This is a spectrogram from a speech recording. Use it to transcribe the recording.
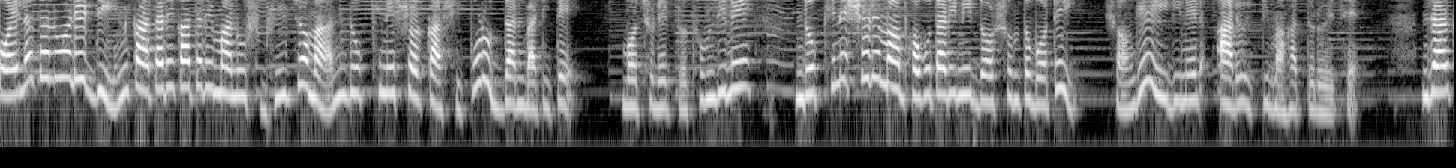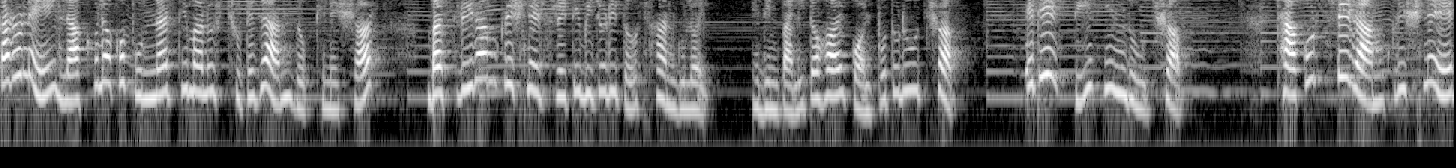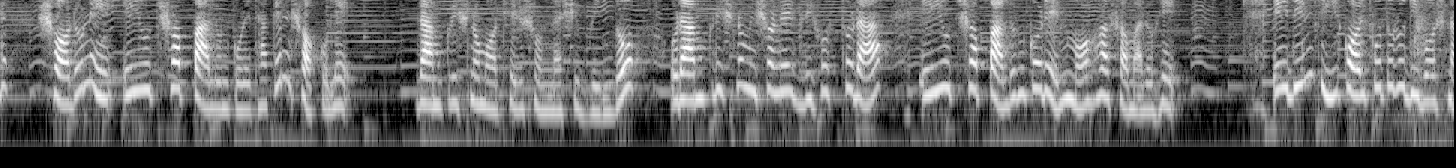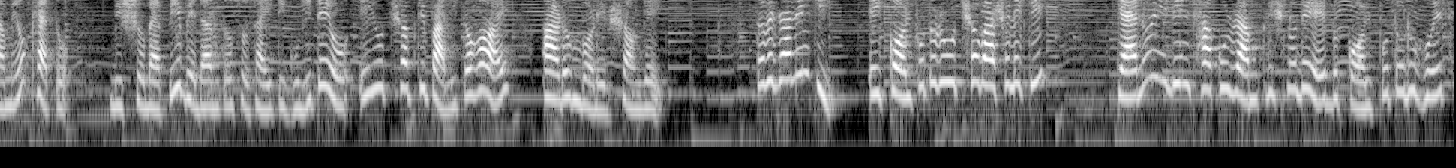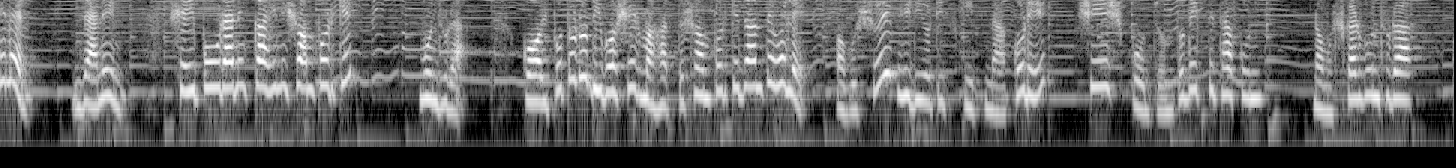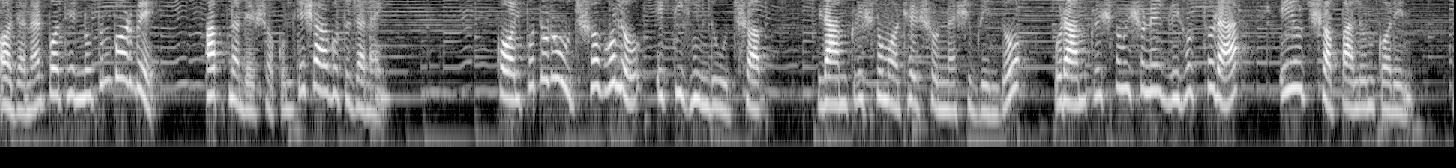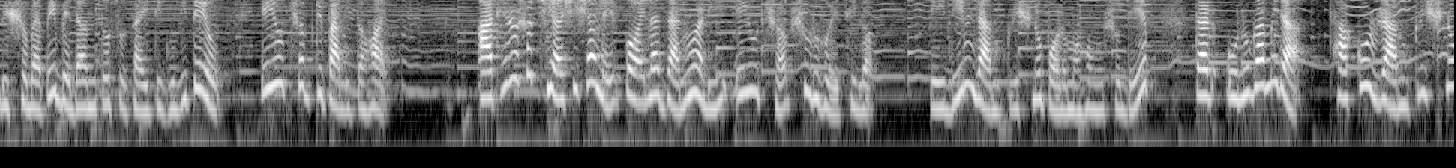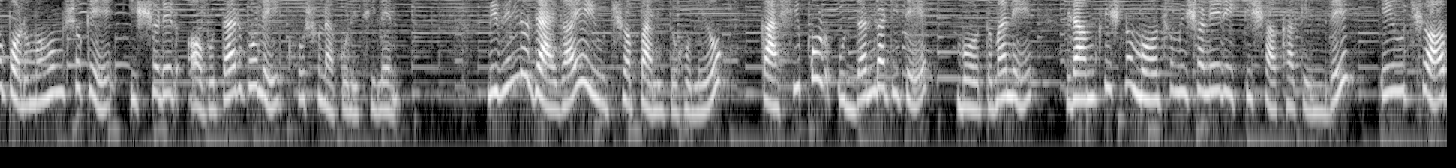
পয়লা জানুয়ারির দিন কাতারে কাতারে মানুষ ভিড় জমান দক্ষিণেশ্বর কাশীপুর উদ্যানবাটিতে। বছরের প্রথম দিনে দক্ষিণেশ্বরে মা ভবতারিণীর দর্শন তো বটেই, সঙ্গে এই দিনের আরও একটি মাহাত্ম্য রয়েছে। যার কারণে লাখো লাখো পুণ্যার্থী মানুষ ছুটে যান দক্ষিণেশ্বর বা শ্রীরামকৃষ্ণের স্মৃতি বিজড়িত স্থানগুলোয়। এদিন পালিত হয় কল্পতরু উৎসব। এটি একটি হিন্দু উৎসব। ঠাকুর শ্রী রামকৃষ্ণের স্মরণে এই উৎসব পালন করে থাকেন সকলে। রামকৃষ্ণ মঠের সন্ন্যাসী বৃন্দ ও রামকৃষ্ণ মিশনের গৃহস্থরা এই উৎসব পালন করেন মহা সমারোহে। এই দিনটি কল্পতরু দিবস নামেও খ্যাত। বিশ্বব্যাপী বেদান্ত সোসাইটিগুলিতেও এই উৎসবটি পালিত হয় আড়ম্বরের সঙ্গেই। তবে জানেন কি, এই কল্পতরু উৎসব আসলে কি? কেন এই দিন ঠাকুর রামকৃষ্ণদেব কল্পতরু হয়েছিলেন? জানেন, সেই পৌরাণিক কাহিনী সম্পর্কে? বন্ধুরা, কল্পতরু দিবসের মাহাত্ম সম্পর্কে জানতে হলে অবশ্যই ভিডিওটি স্কিপ না করে শেষ পর্যন্ত দেখতে থাকুন। নমস্কার বন্ধুরা, অজানার পথের নতুন পর্বে আপনাদের সকলকে স্বাগত জানাই। কল্পতরু উৎসব হলো একটি হিন্দু উৎসব। রামকৃষ্ণ মঠের সন্ন্যাসী বৃন্দ ও রামকৃষ্ণ মিশনের গৃহস্থরা এই উৎসব পালন করেন। বিশ্বব্যাপী বেদান্ত সোসাইটিগুলিতেও এই উৎসবটি পালিত হয়। আঠেরোশো ছিয়াশি সালের পয়লা জানুয়ারি এই উৎসব শুরু হয়েছিল। এই দিন রামকৃষ্ণ পরমহংসদেব তার অনুগামীরা ঠাকুর রামকৃষ্ণ পরমহংসকে ঈশ্বরের অবতার বলে ঘোষণা করেছিলেন। বিভিন্ন জায়গায় এই উৎসব পালিত হলেও কাশীপুর উদ্যানবাটিতে বর্তমানে রামকৃষ্ণ মঠ মিশনের একটি শাখা কেন্দ্রে এই উৎসব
